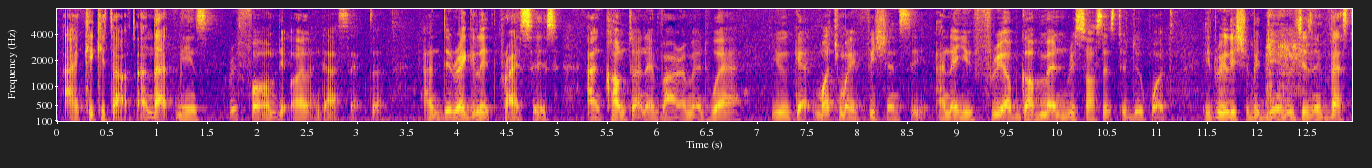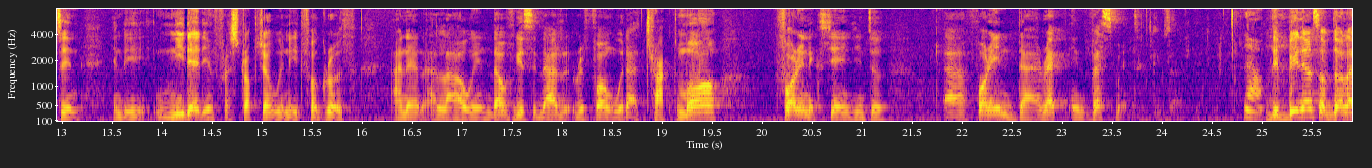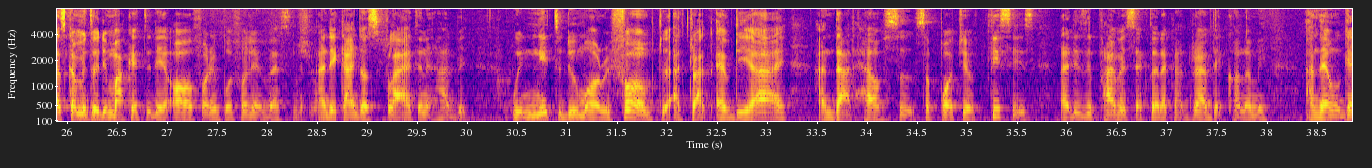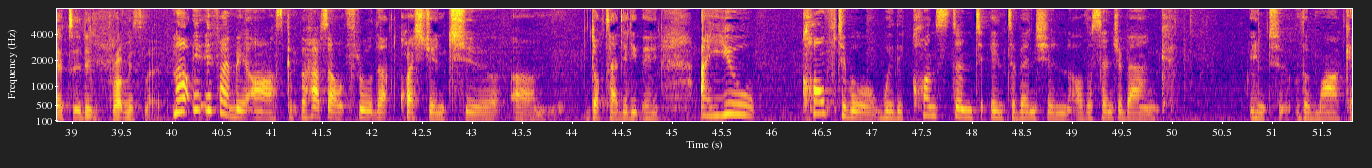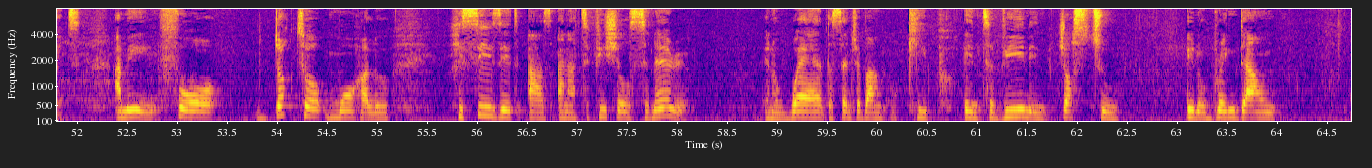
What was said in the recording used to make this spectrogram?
and kick it out. And that means reform the oil and gas sector and deregulate prices and come to an environment where you get much more efficiency and then you free up government resources to do what it really should be doing, which is investing in the needed infrastructure we need for growth and then allowing, obviously that reform would attract more foreign exchange into uh, foreign direct investment. Exactly. Now, the billions of dollars coming to the market today are all foreign portfolio investment, sure. and they can just fly it in a heartbeat we need to do more reform to attract FDI, and that helps to support your thesis that is the private sector that can drive the economy, and then we'll get to the promised land. Now, if I may ask, perhaps I'll throw that question to um, Dr. Adedipe. Are you comfortable with the constant intervention of the central bank into the market? I mean, for Dr. Moghalu, he sees it as an artificial scenario you know, where the central bank will keep intervening just to, you know, bring down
